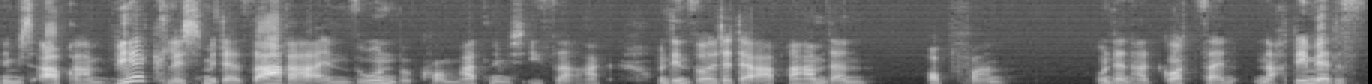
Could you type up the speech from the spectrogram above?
nämlich Abraham wirklich mit der Sarah einen Sohn bekommen hat, nämlich Isaak, und den sollte der Abraham dann opfern. Und dann hat Gott sein, nachdem er das,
